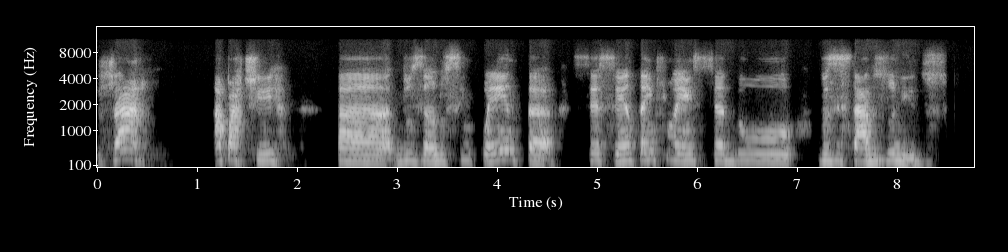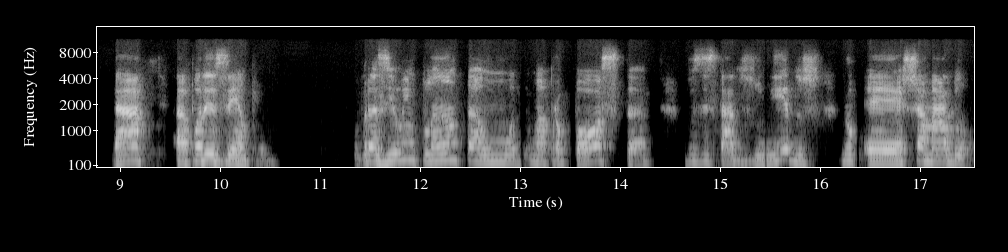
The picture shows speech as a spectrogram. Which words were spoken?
já a partir ah, dos anos 50, 60, a influência do, dos Estados Unidos. Tá? Ah, por exemplo, o Brasil implanta uma, uma proposta dos Estados Unidos, no, é, chamado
